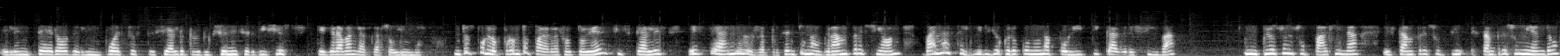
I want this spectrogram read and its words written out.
el entero del impuesto especial de producción y servicios que graban las gasolinas. Entonces, por lo pronto, para las autoridades fiscales, este año les representa una gran presión. Van a seguir, yo creo, con una política agresiva. Incluso en su página están, están presumiendo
